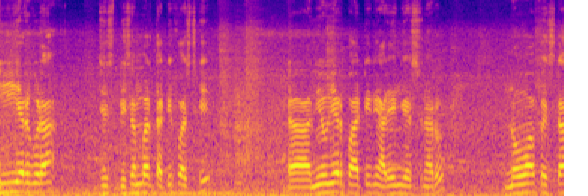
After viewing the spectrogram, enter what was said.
ఈ ఇయర్ కూడా జస్ట్ డిసెంబర్ థర్టీ ఫస్ట్కి న్యూ ఇయర్ పార్టీని అరేంజ్ చేస్తున్నారు. Nova Festa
